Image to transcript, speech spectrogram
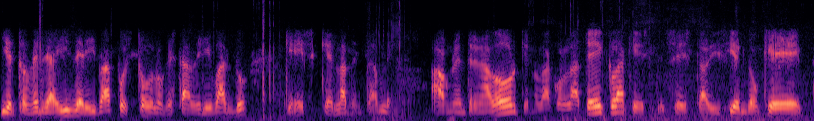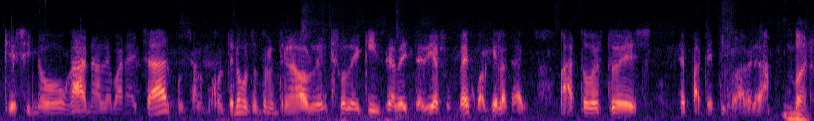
Y entonces de ahí deriva pues todo lo que está derivando, que es que es lamentable. A un entrenador que no da con la tecla, que se está diciendo que, que si no gana le van a echar, pues a lo mejor tenemos otro entrenador dentro de 15 a 20 días, un mes, cualquiera. Ah, todo esto es, es patético, la verdad. Bueno,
